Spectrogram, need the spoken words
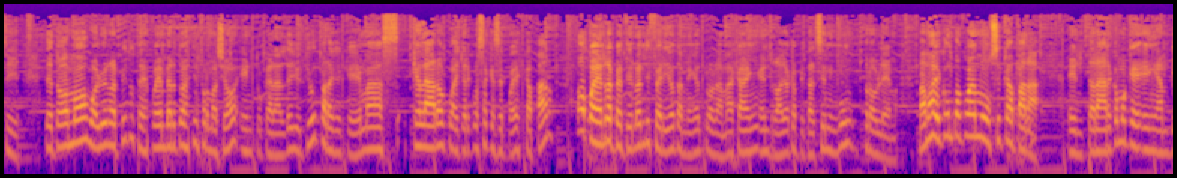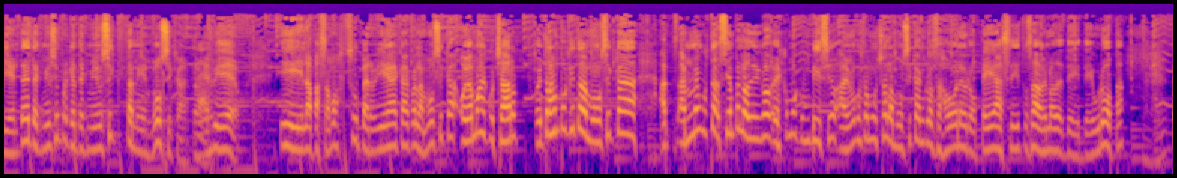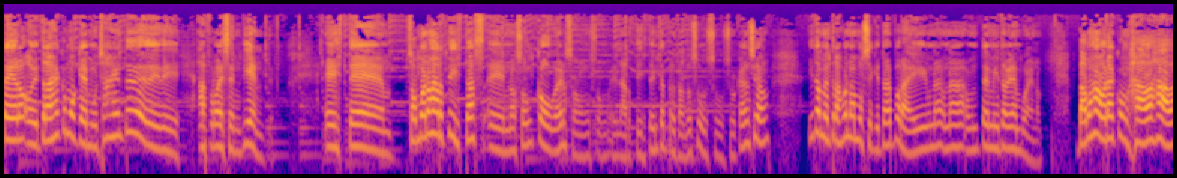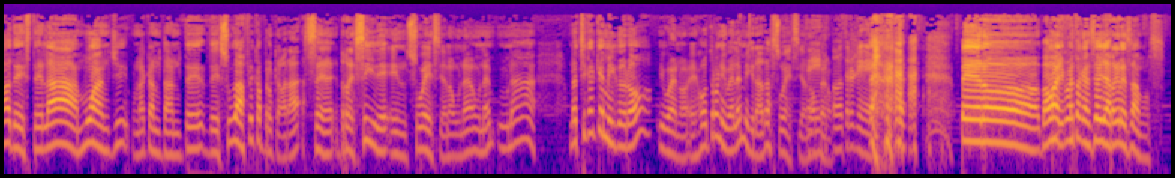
Sí, de todos modos, vuelvo y repito, ustedes pueden ver toda esta información en tu canal de YouTube para que quede más claro cualquier cosa que se puede escapar. O pueden repetirlo en diferido también el programa acá en, en Radio Capital sin ningún problema. Vamos a ir con un poco de música para entrar como que en ambiente de Tech Music, porque Tech Music también es música, también Claro. es video. Y la pasamos súper bien acá con la música. Hoy vamos a escuchar, hoy traje un poquito de música. A, a mí me gusta, siempre lo digo, es como que un vicio. A mí me gusta mucho la música anglosajona, europea, así, tú sabes, ¿no? de, de- de Europa. Pero hoy traje como que mucha gente de, de- de afrodescendientes. Este, son buenos artistas, eh, no son covers, son, son el artista interpretando su, su, su canción. Y también trajo una musiquita de por ahí, una, una- un temita bien bueno. Vamos ahora con Java Java de Estela Mwangi, una cantante de Sudáfrica, pero que ahora se reside en Suecia, ¿no? Una, una, una, una chica que emigró, y bueno, es otro nivel emigrar a Suecia, ¿no? Es Pero, otro nivel. pero vamos a ir con esta canción y ya regresamos.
